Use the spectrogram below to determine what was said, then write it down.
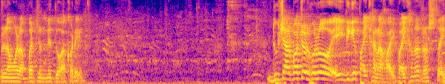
বললাম, আমার আব্বার জন্যে দোয়া করেন। দু চার বছর হলো এই দিকে পায়খানা হয়, পায়খানার রাস্তায়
